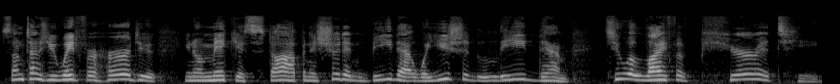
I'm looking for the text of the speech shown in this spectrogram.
Sometimes you wait for her to, you know, make you stop, and it shouldn't be that way. You should lead them to a life of purity.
